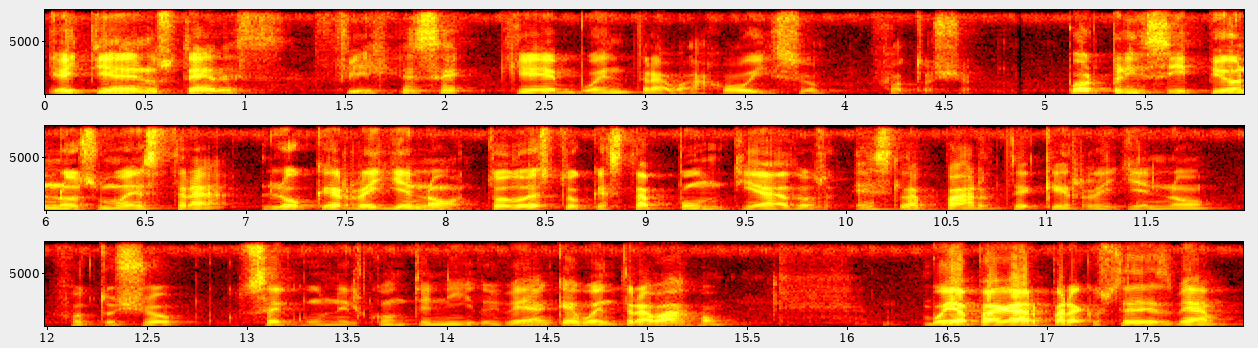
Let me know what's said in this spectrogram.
Y ahí tienen ustedes. Fíjense qué buen trabajo hizo Photoshop. Por principio nos muestra lo que rellenó, todo esto que está punteado, es la parte que rellenó Photoshop según el contenido. Y vean qué buen trabajo. Voy a apagar para que ustedes vean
